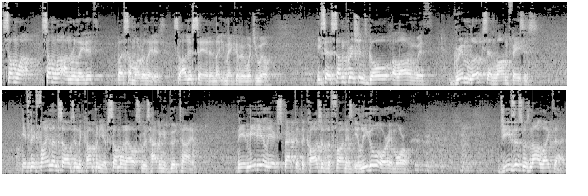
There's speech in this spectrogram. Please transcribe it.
somewhat somewhat unrelated, but somewhat related. So I'll just say it and let you make of it what you will. He says some Christians go along with grim looks and long faces. If they find themselves in the company of someone else who is having a good time, they immediately expect that the cause of the fun is illegal or immoral. Jesus was not like that.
